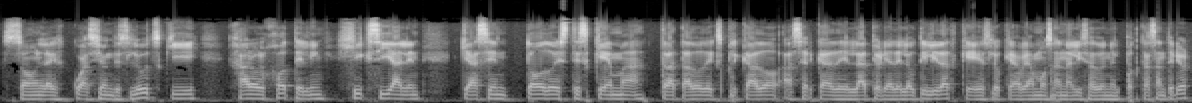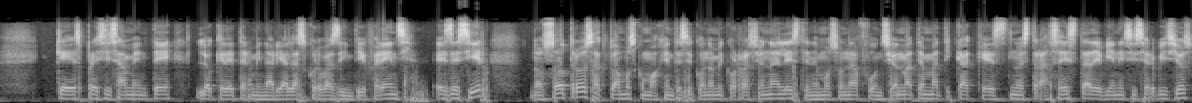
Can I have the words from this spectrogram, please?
son la ecuación de Slutsky, Harold Hotelling, Hicks y Allen, que hacen todo este esquema tratado de explicado acerca de la teoría de la utilidad, que es lo que habíamos analizado en el podcast anterior, que es precisamente lo que determinaría las curvas de indiferencia. Es decir, nosotros actuamos como agentes económicos racionales, tenemos una función matemática que es nuestra cesta de bienes y servicios,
